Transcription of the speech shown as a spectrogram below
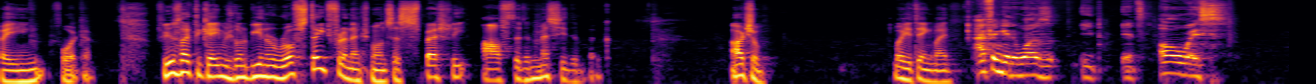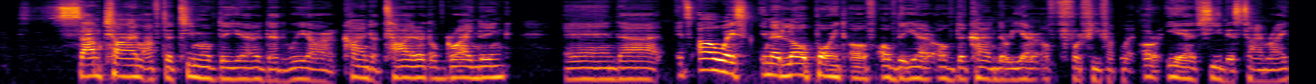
paying for them. Feels like the game is going to be in a rough state for the next months, especially after the Messi debate. Artiom, what do you think, man? I think it was it. It's always sometime after Team of the Year that we are kind of tired of grinding and uh, it's always in a low point of, of the year of the calendar year of for FIFA play or EFC this time, right?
